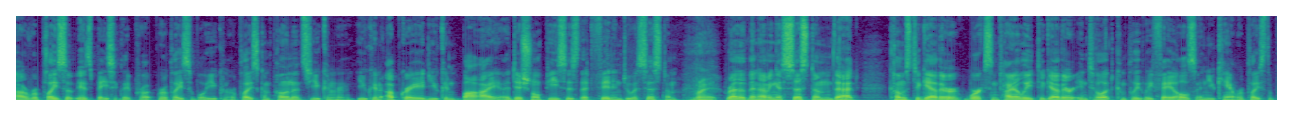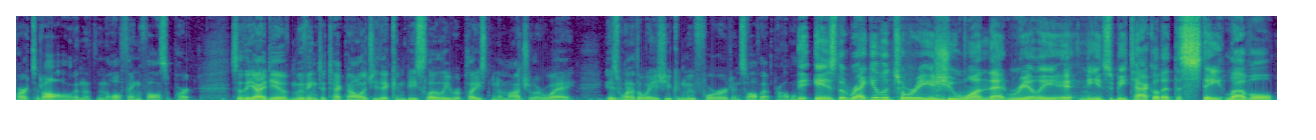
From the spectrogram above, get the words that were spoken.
uh, replace it's basically pro- replaceable. You can replace components, you can you can upgrade, you can buy additional pieces that fit into a system. Right. Rather than having a system that comes together, works entirely together until it completely fails and you can't replace the parts at all, and then the whole thing falls apart. So the idea of moving to technology that can be slowly replaced in a modular way is one of the ways you can move forward and solve that problem. Is the regulatory issue one that really needs to be tackled at the state level?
